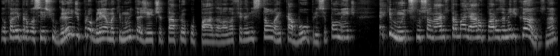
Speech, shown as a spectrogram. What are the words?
Eu falei para vocês que o grande problema que muita gente está preocupada lá no Afeganistão, lá em Cabul principalmente, é que muitos funcionários trabalharam para os americanos. Né?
